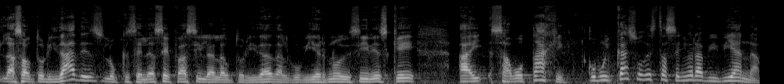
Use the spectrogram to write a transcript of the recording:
las autoridades, lo que se le hace fácil a la autoridad, al gobierno decir es que hay sabotaje, como el caso de esta señora Viviana,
